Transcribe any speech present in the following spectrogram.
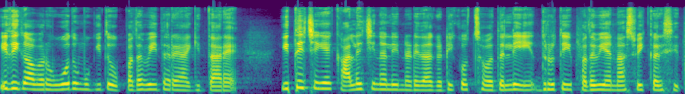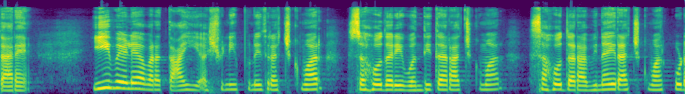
ಇದೀಗ ಅವರು ಓದು ಮುಗಿದು ಪದವೀಧರೆ ಆಗಿದ್ದಾರೆ. ಇತ್ತೀಚೆಗೆ ಕಾಲೇಜಿನಲ್ಲಿ ನಡೆದ ಘಟಿಕೋತ್ಸವದಲ್ಲಿ ಧೃತಿ ಪದವಿಯನ್ನು ಸ್ವೀಕರಿಸಿದ್ದಾರೆ. ಈ ವೇಳೆ ಅವರ ತಾಯಿ ಅಶ್ವಿನಿ ಪುನೀತ್ ರಾಜ್ಕುಮಾರ್, ಸಹೋದರಿ ವಂದಿತಾ ರಾಜ್ಕುಮಾರ್, ಸಹೋದರ ವಿನಯ್ ರಾಜ್ಕುಮಾರ್ ಕೂಡ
